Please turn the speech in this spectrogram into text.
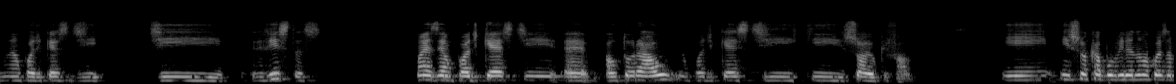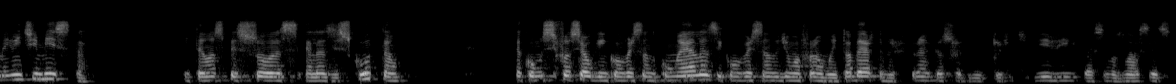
não é um podcast de, de entrevistas, mas é um podcast é, autoral, um podcast que só eu que falo. E isso acabou virando uma coisa meio intimista. Então as pessoas elas escutam é como se fosse alguém conversando com elas e conversando de uma forma muito aberta, muito franca sobre o que a gente vive, quais são as nossas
